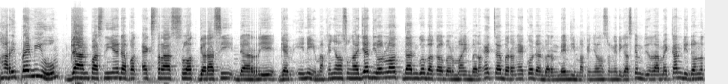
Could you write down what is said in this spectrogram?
hari premium dan pastinya dapat ekstra slot garasi dari game ini. Makanya langsung aja di download dan gue bakal bermain bareng Eca bareng Eko dan bareng Dedi makanya langsungnya digaskan diramekan di download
